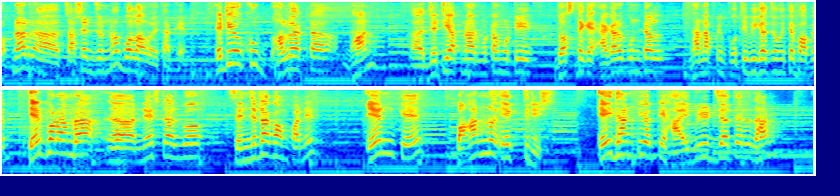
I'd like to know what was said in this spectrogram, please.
আপনার চাষের জন্য বলা হয়ে থাকে। এটিও খুব ভালো একটা ধান যেটি আপনার মোটামুটি দশ থেকে এগারো কুইন্টাল ধান আপনি প্রতি বিঘা জমিতে পাবেন। এরপর আমরা নেক্সট আসব সেঞ্জেটা কোম্পানির এন কে বাহান্ন একত্রিশ। এই ধানটিও একটি হাইব্রিড জাতের ধান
